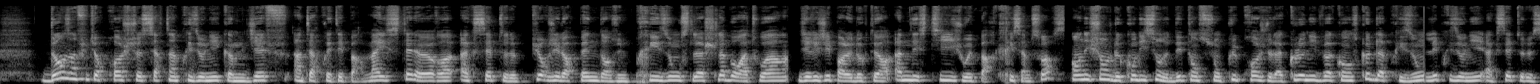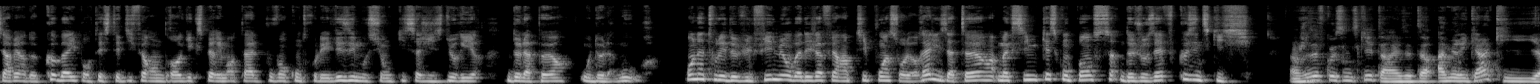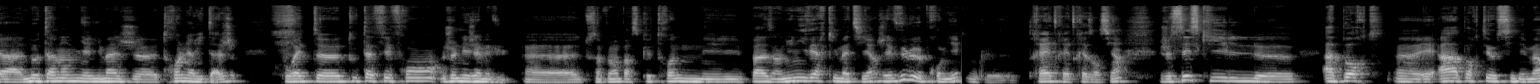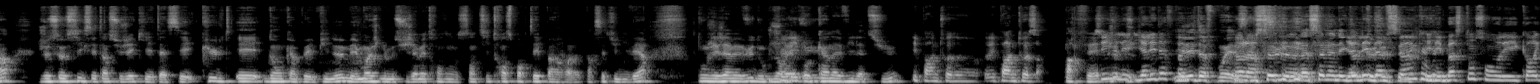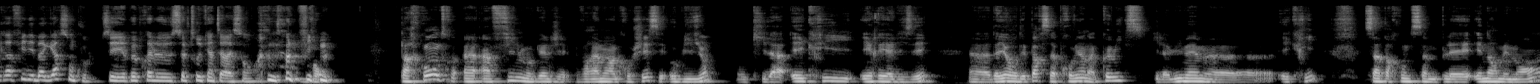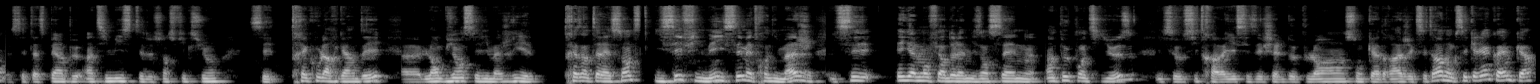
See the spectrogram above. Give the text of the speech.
Dans un futur proche, certains prisonniers comme Jeff, interprété par Miles Teller, acceptent de purger leur peine dans une prison slash laboratoire dirigée par le docteur Amnesty joué par Chris Hemsworth. En échange de conditions de détention plus proches de la colonie de vacances que de la prison, les prisonniers acceptent de servir de cobayes pour tester différentes drogues expérimentales pouvant contrôler les émotions qu'il s'agisse du rire, de la peur ou de l'amour. On a tous les deux vu le film et on va déjà faire un petit point sur le réalisateur. Maxime, qu'est-ce qu'on pense de Joseph Kosinski? Alors Joseph Kosinski est un réalisateur américain qui a notamment mis à l'image euh, Tron l'héritage. Pour être euh, tout à fait franc, je ne l'ai jamais vu. Euh, tout simplement parce que Tron n'est pas un univers qui m'attire. J'ai vu le premier, donc le très très très ancien. Je sais ce qu'il euh, apporte euh, et a apporté au cinéma. Je sais aussi que c'est un sujet qui est assez culte et donc un peu épineux, mais moi je ne me suis jamais trans- senti transporté par euh, par cet univers. Donc j'ai jamais vu, donc Je j'aurais l'ai vu. aucun avis là-dessus. Épargne-toi, épargne-toi ça. Parfait. Si, il y a les- il y a les Daft Il y a Punk. les Daft ouais, Voilà. c'est le seul- la seule Il y a anecdote les que je Daft sais. Punk et les bastons sont, les chorégraphies des bagarres sont cool. C'est à peu près le seul truc intéressant dans le film. Bon. Par contre, euh, un film auquel j'ai vraiment accroché, c'est Oblivion, donc qu'il a écrit et réalisé. Euh, D'ailleurs, au départ, ça provient d'un comics qu'il a lui-même euh, écrit. Ça, par contre, ça me plaît énormément. Cet aspect un peu intimiste et de science-fiction, c'est très cool à regarder. Euh, L'ambiance et l'imagerie est très intéressante. Il sait filmer, il sait mettre en image, il sait également faire de la mise en scène un peu pointilleuse. Il sait aussi travailler ses échelles de plan, son cadrage, etc. Donc c'est quelqu'un quand même qui a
